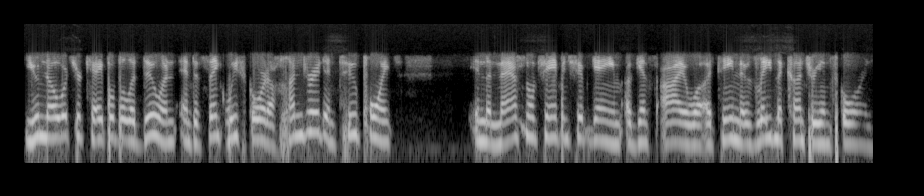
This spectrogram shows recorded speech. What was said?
You know what you're capable of doing. And to think we scored 102 points in the national championship game against Iowa, a team that was leading the country in scoring.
